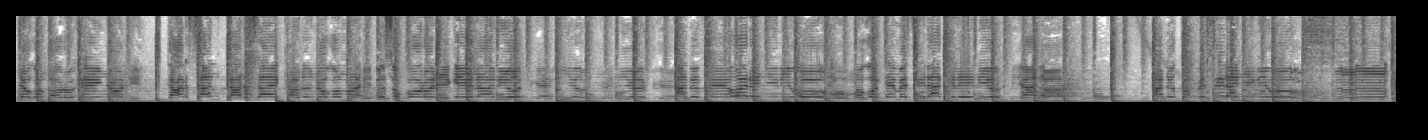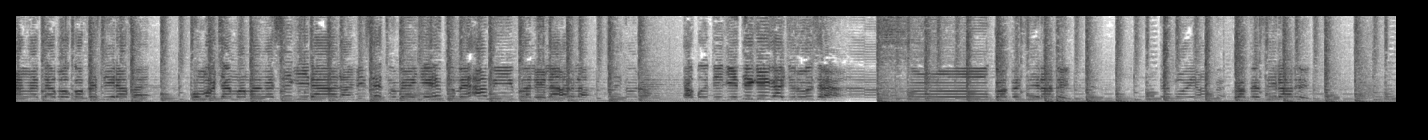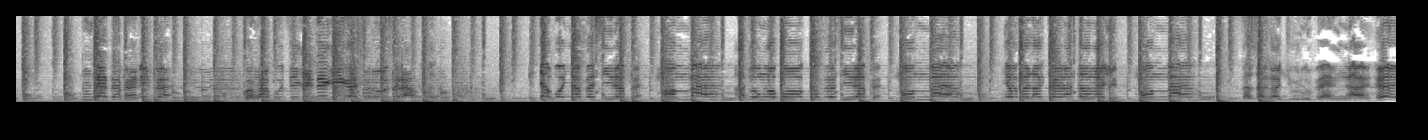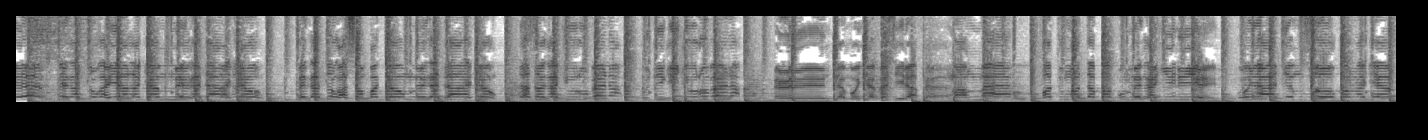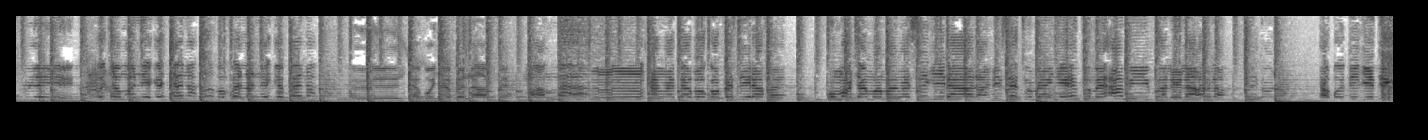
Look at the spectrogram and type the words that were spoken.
ɲɔgɔn baro kɛ ɲɔgɔn de karisa ni karisa ye kanu ɲɔgɔn ma de doso kɔrɔ la n'i y'o tigɛ a bɛ fɛn wɛrɛ ɲini o mɔgɔ tɛmɛ sira kelen n'i y'o tigɛ la. A bɛ kɔfɛ sira ɲini o mm-hmm. an ka taa bɔ kɔfɛ sira fɛ kuma caman man ka sigida la ni se tun bɛ ɲɛ ka butigitigi ka juru sira Mm, kɔfɛ sira bɛ kɔfɛ sira bɛ n tɛ tɛmɛ nin fɛ fo n ka butigitigi ka juru sira n tɛ bɔ ɲɛfɛ sira fɛ mamɛ a to n ka bɔ kɔfɛ sira fɛ mamɛ ɲɛfɛla kɛra n tana ye mamɛ tasa ka juru bɛ n na ye. Hey, n bɛ ka to ka yala kɛ n bɛ ka dara kɛ o n bɛ ka to ka sanpa kɛ o n bɛ ka dara kɛ o tasa ka juru bɛ na bonya bonya fɛsira fɛ mama fatumata bakunbe ka ɲini ye ko y'a denmuso kɔnɔjɛ file ye. Ko jama nege tɛna kɔfɛla nege bɛna n tɛ bonya fɛla fɛ mama an ka dabɔ kɔfɛ sira fɛ kuma caman b'an ka sigida la ni se tun bɛ ɲɛ tun bɛ ami falela la. Ka butigi tigi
